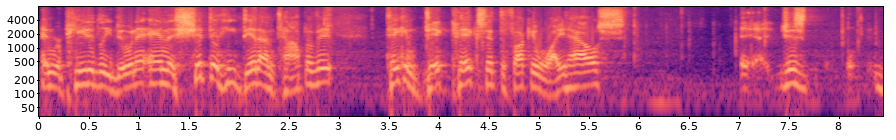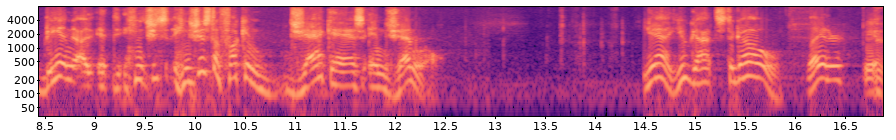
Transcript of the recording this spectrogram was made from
and repeatedly doing it, and the shit that he did on top of it, taking dick pics at the fucking White House, just being uh, he's just he's just a fucking jackass in general. Yeah, you got to go later. Yeah,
